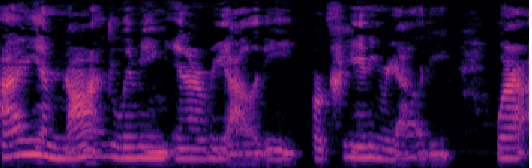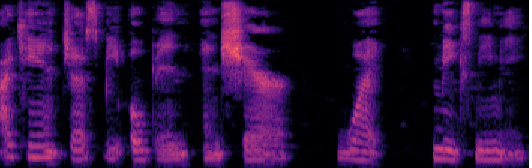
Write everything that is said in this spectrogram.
I am not living in a reality or creating reality where I can't just be open and share what makes me me.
